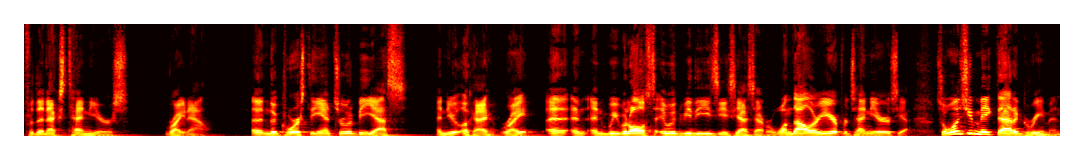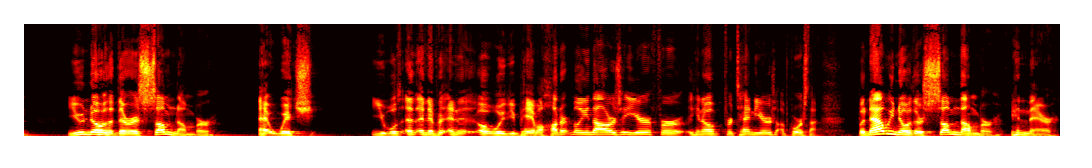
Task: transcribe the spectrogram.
for the next ten years right now? And of course, the answer would be yes. And you're okay, right? And, and and we would all say it would be the easiest yes ever. One dollar a year for ten years, yeah. So once you make that agreement, you know that there is some number at which you will and, and, if, and oh will you pay him hundred million dollars a year for you know for ten years? Of course not. But now we know there's some number in there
